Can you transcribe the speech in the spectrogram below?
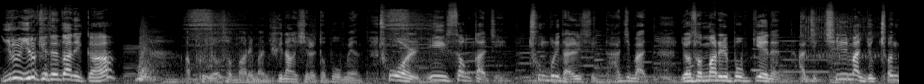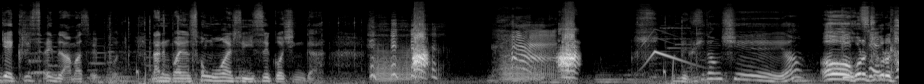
이러, 이렇게 된다니까 앞으로 여섯 마리만 휘낭시를 더 뽑으면 초월 1성까지 충분히 달릴 수 있다. 하지만 여섯 마리를 뽑기에는 아직 7만 6천 개의 크리스탈이 남았을 뿐. 나는 과연 성공할 수 있을 것인가? 근데 휘낭시에야? 어, 그렇지, 그렇지.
